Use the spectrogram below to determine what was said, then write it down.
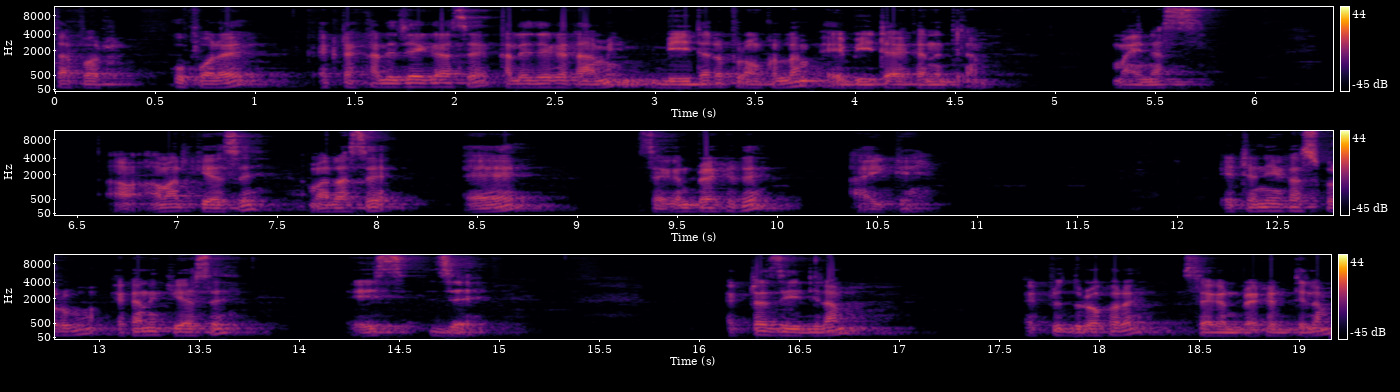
তারপর উপরে একটা খালি জায়গা আছে, খালি জায়গাটা আমি বি দ্বারা পূরণ করলাম, এই বিটা এখানে দিলাম মাইনাস আমার কি আছে? আমার আছে এ সেকেন্ড ব্র্যাকেটে আইকে এটা নিয়ে কাজ করব, এখানে কি আছে? এইচ জে একটা জি দিলাম, একটু দূর করে সেকেন্ড ব্র্যাকেট দিলাম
